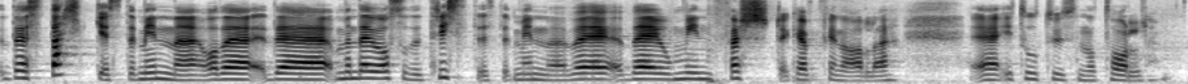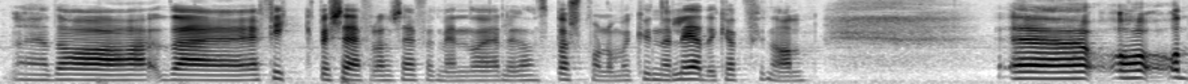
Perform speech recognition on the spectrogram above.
det sterkeste minnet, det, det, men det er jo også det tristeste minnet, det, det er jo min første cupfinale eh, i 2012. Eh, da, da jeg fikk beskjed fra sjefen min eller en spørsmål om jeg kunne lede cupfinalen. Uh, og, og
